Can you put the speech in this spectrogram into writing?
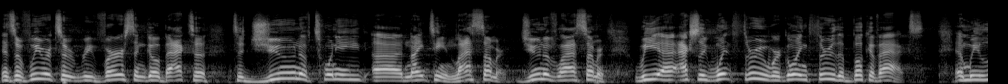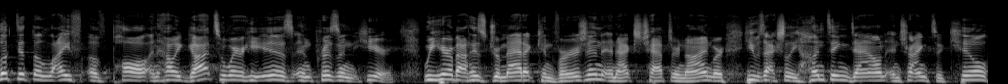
And so, if we were to reverse and go back to, to June of 2019, last summer, June of last summer, we uh, actually went through, we're going through the book of Acts. And we looked at the life of Paul and how he got to where he is in prison here. We hear about his dramatic conversion in Acts chapter 9, where he was actually hunting down and trying to kill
